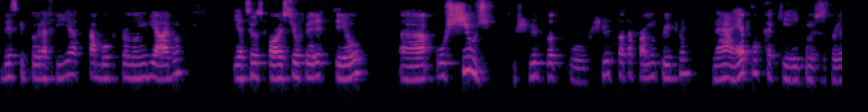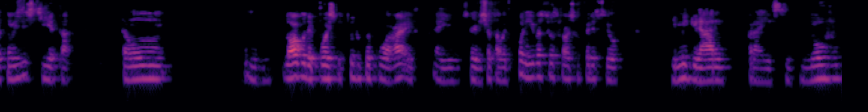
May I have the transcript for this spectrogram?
descriptografia, acabou que tornou inviável. E a Salesforce ofereceu uh, o Shield, o Shield, o Shield Platform Encryption, na né? época que a gente começou esse projeto não existia, tá? Então, logo depois que tudo foi para o ar, aí o serviço já estava disponível, a Salesforce ofereceu de migrarem para esse novo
